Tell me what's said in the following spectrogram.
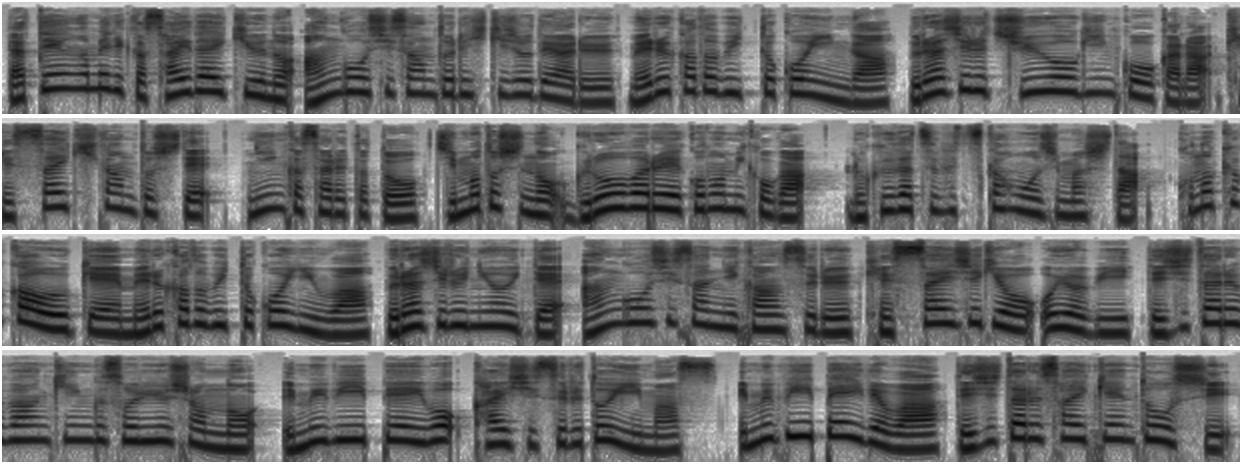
ラテンアメリカ最大級の暗号資産取引所であるメルカドビットコインがブラジル中央銀行から決済機関として認可されたと地元紙のグローバルエコノミコが6月2日報じました。この許可を受けメルカドビットコインはブラジルにおいて暗号資産に関する決済事業及びデジタルバンキングソリューションの MBPay を開始するといいます。MBPay ではデジタル債券投資、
